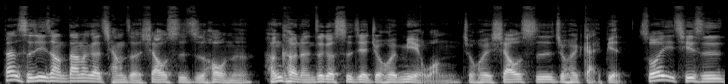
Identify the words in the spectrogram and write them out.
但实际上当那个强者消失之后呢，很可能这个世界就会灭亡，就会消失，就会改变。所以其实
